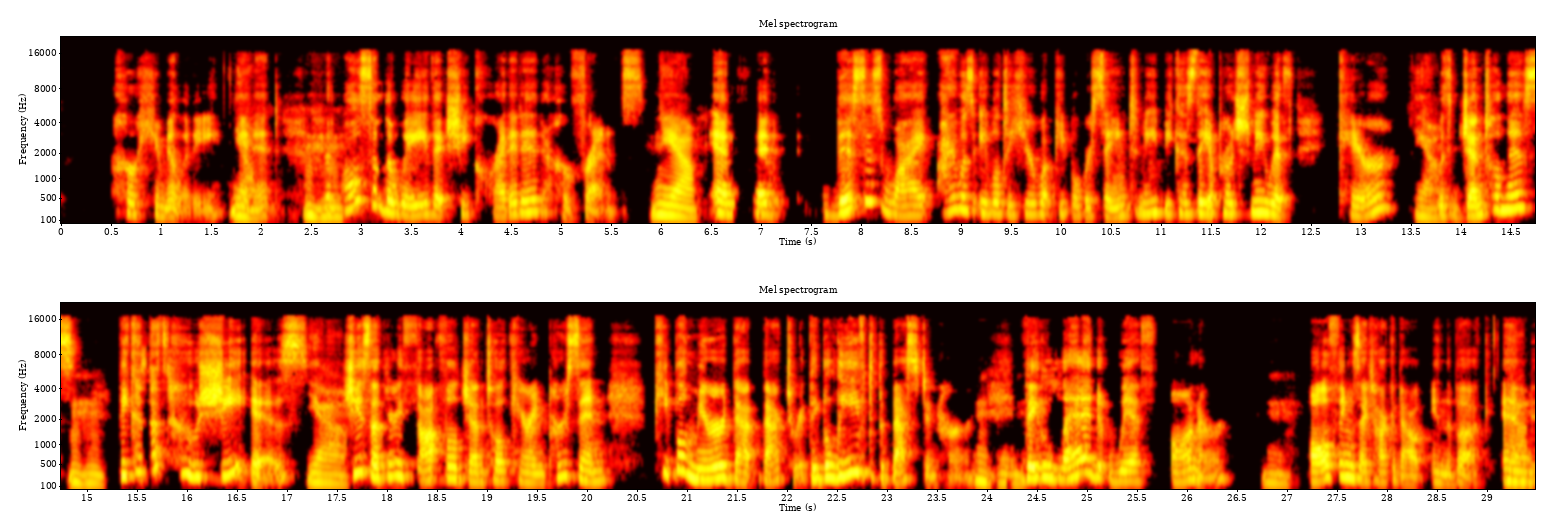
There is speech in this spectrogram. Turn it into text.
her humility Yeah. in it, Mhm. but also the way that she credited her friends Yeah. and said, This is why I was able to hear what people were saying to me because they approached me with care, Yeah. with gentleness, Mhm. because that's who she is. Yeah. She's a very thoughtful, gentle, caring person. People mirrored that back to her. They believed the best in her. Mhm. They led with honor, Mm. all things I talk about in the book. Yeah.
